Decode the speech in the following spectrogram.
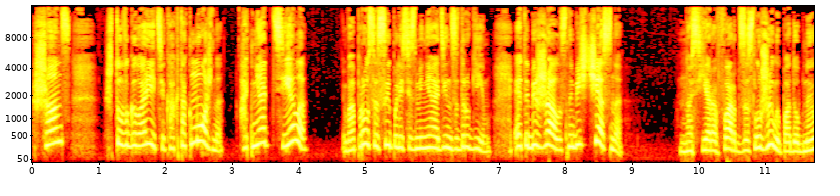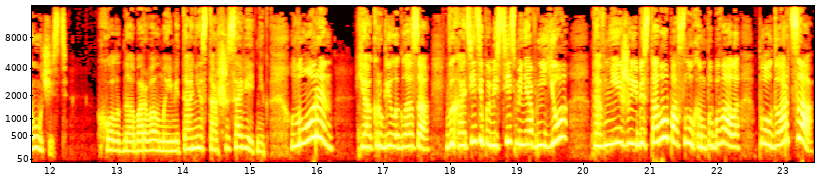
«Шанс? Что вы говорите? Как так можно? Отнять тело? Вопросы сыпались из меня один за другим. Это безжалостно, бесчестно. Но Сьерра Фарт заслужила подобную участь. Холодно оборвал мои метания старший советник. «Лорен!» Я округлила глаза. «Вы хотите поместить меня в нее? Да в ней же и без того, по слухам, побывало пол дворца!»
